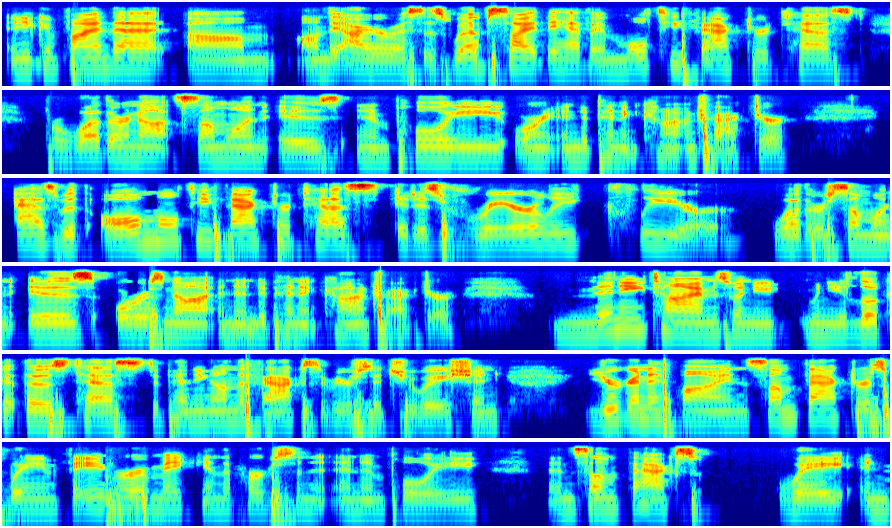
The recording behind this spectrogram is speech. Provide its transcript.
And you can find that um, on the IRS's website. They have a multi-factor test for whether or not someone is an employee or an independent contractor. As with all multi-factor tests, it is rarely clear whether someone is or is not an independent contractor many times when you when you look at those tests depending on the facts of your situation you're going to find some factors weigh in favor of making the person an employee and some facts weigh in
